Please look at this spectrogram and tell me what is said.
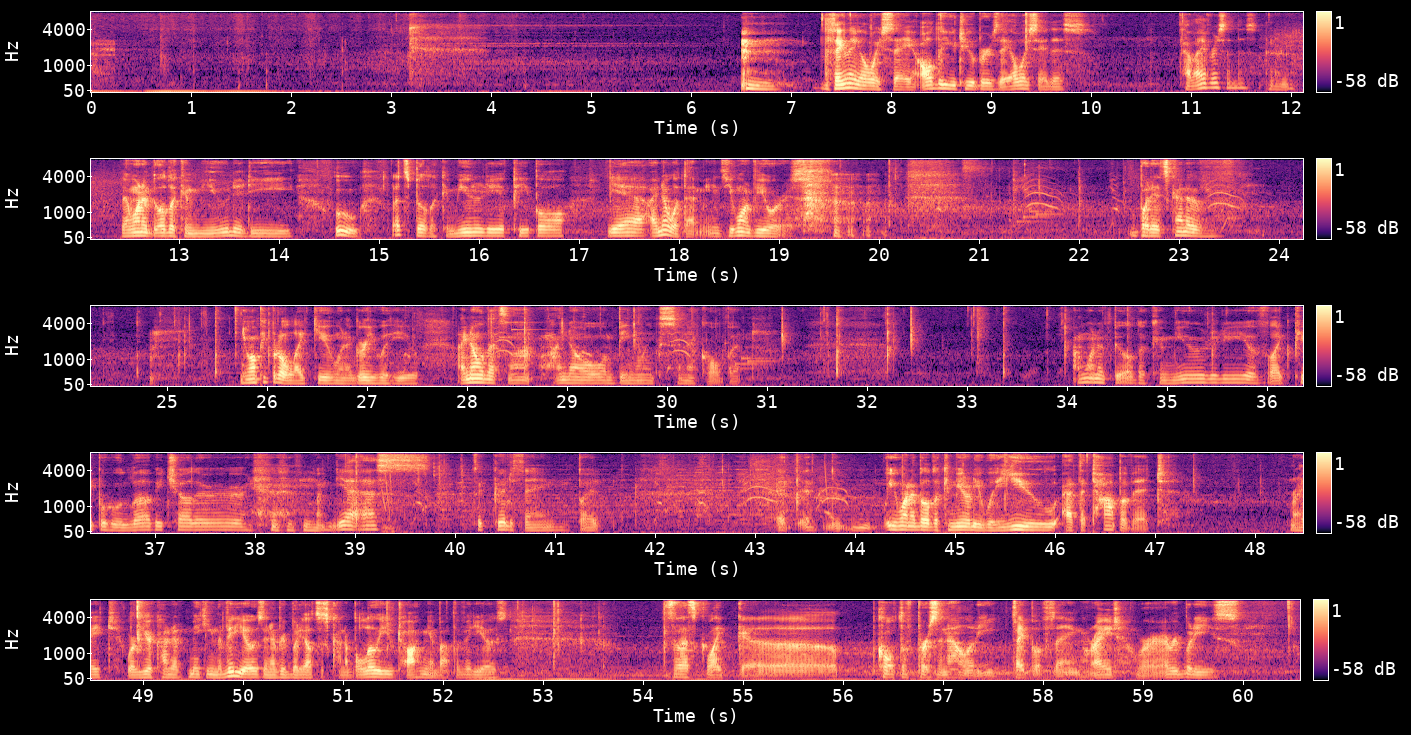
the thing they always say, all the YouTubers, they always say this. Have I ever said this? I don't know. They want to build a community. Ooh, let's build a community of people. Yeah, I know what that means. You want viewers. but it's kind of you want people to like you and agree with you. I know that's not I know I'm being like cynical, but I want to build a community of like people who love each other. like, yes, it's a good thing, but it, it, you want to build a community with you at the top of it, right? Where you're kind of making the videos and everybody else is kind of below you talking about the videos. So that's like a cult of personality type of thing, right? Where everybody's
